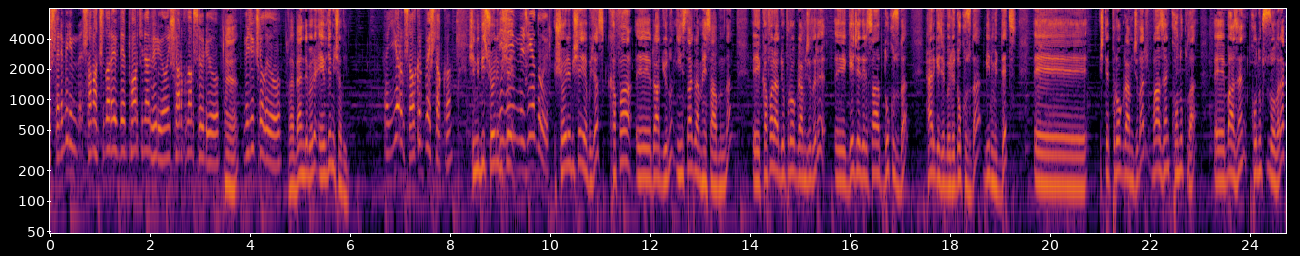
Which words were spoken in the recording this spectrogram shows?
İşte ne bileyim sanatçılar evde partiler veriyor, şarkılar söylüyor, He. müzik çalıyor. Ha, ben de böyle evde mi çalayım? Yarım saat 45 dakika. Şimdi biz şöyle bir şey Müziğin müziğe doyur. şöyle bir şey yapacağız. Kafa e, Radyo'nun Instagram hesabından e, Kafa Radyo programcıları e, geceleri saat 9'da her gece böyle 9'da bir müddet e, işte programcılar bazen konukla e, bazen konuksuz olarak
